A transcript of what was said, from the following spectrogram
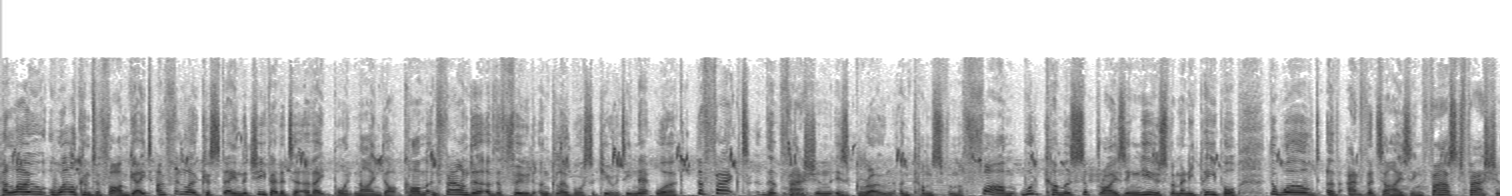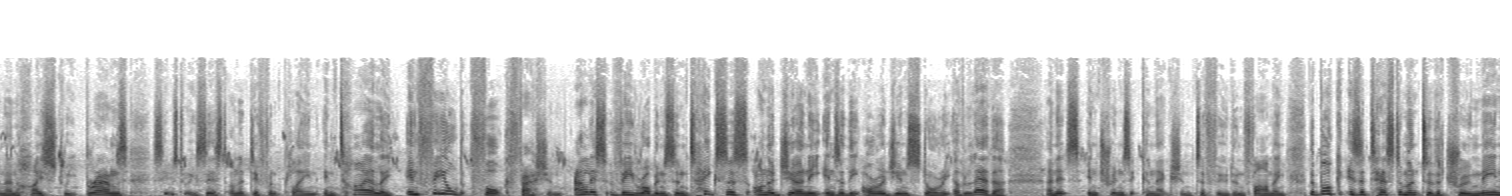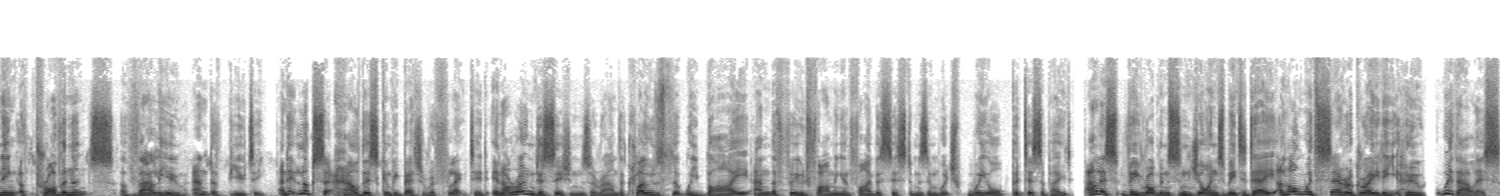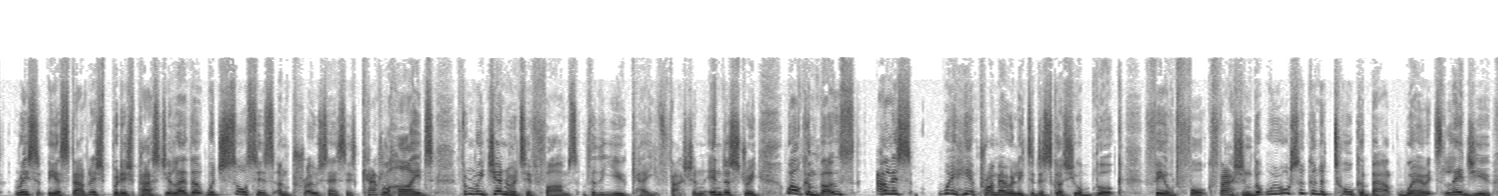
Hello, welcome to Farmgate. I'm ffinlo Costain, the chief editor of 8point9.com and founder of the Food and Global Security Network. The fact that fashion is grown and comes from a farm would come as surprising news for many people. The world of advertising, fast fashion, and high street brands seems to exist on a different plane entirely. In Field Fork Fashion, Alice V. Robinson takes us on a journey into the origin story of leather and its intrinsic connection to food and farming. The book is a testament to the true meaning of provenance, of value, and of beauty. And it looks at how this can be better reflected in our own decisions around the clothes that we buy and the food, farming, and fibre systems in which we all participate. Alice V. Robinson joins me today, along with Sara Grady, who, with Alice, recently established British Pasture Leather, which sources and processes cattle hides from regenerative farms for the UK fashion industry. Welcome both. Alice, we're here primarily to discuss your book, Field Fork Fashion, but we're also going to talk about where it's led you.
